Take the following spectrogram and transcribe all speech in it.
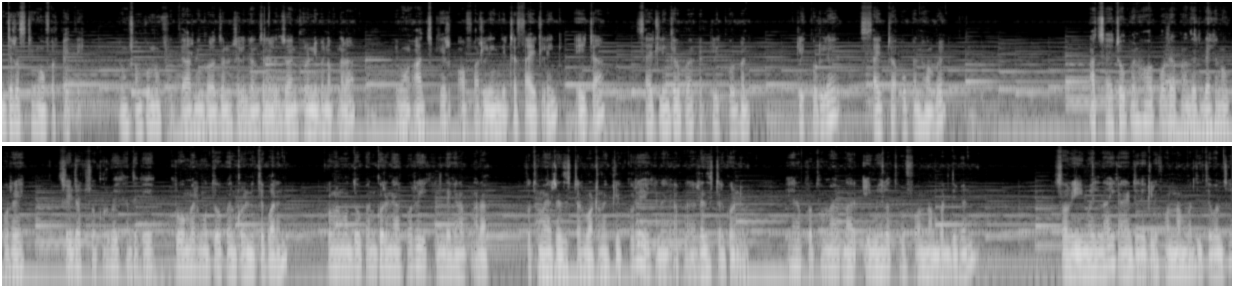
ইন্টারেস্টিং অফার পাইতে এবং সম্পূর্ণ ফ্রিতে আর্নিং করার জন্য টেলিগ্রাম চ্যানেলে জয়েন করে নেবেন আপনারা। এবং আজকের অফার লিঙ্ক যেটা সাইট লিঙ্ক এইটা সাইট লিঙ্কের উপর একটা ক্লিক করবেন। ক্লিক করলে সাইটটা ওপেন হবে। আচ্ছা এটা ওপেন হওয়ার পরে আপনাদের দেখেন উপরে থ্রি ডট শো করবে, এখান থেকে ক্রোমের মধ্যে ওপেন করে নিতে পারেন। ক্রোমের মধ্যে ওপেন করে নেওয়ার পরে এখানে দেখেন আপনারা প্রথমে রেজিস্টার বাটনে ক্লিক করে এখানে আপনারা রেজিস্টার করে নেবেন। এখানে প্রথমে আপনার ইমেল অথবা ফোন নাম্বার দেবেন। সরি ইমেল না এখানে ডিরেক্টলি ফোন নাম্বার দিতে বলছে।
